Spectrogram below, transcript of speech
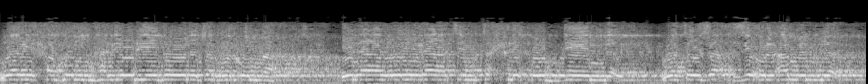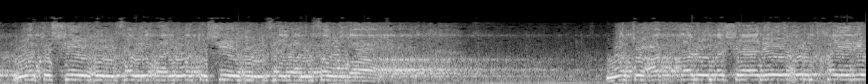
ويحهم هل يريدون جر الأمة؟ إلى ولاة تحرق الدين وتزعزع الأمن وتشيع وتشيع الفوضى. وتعطل مشاريع الخير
